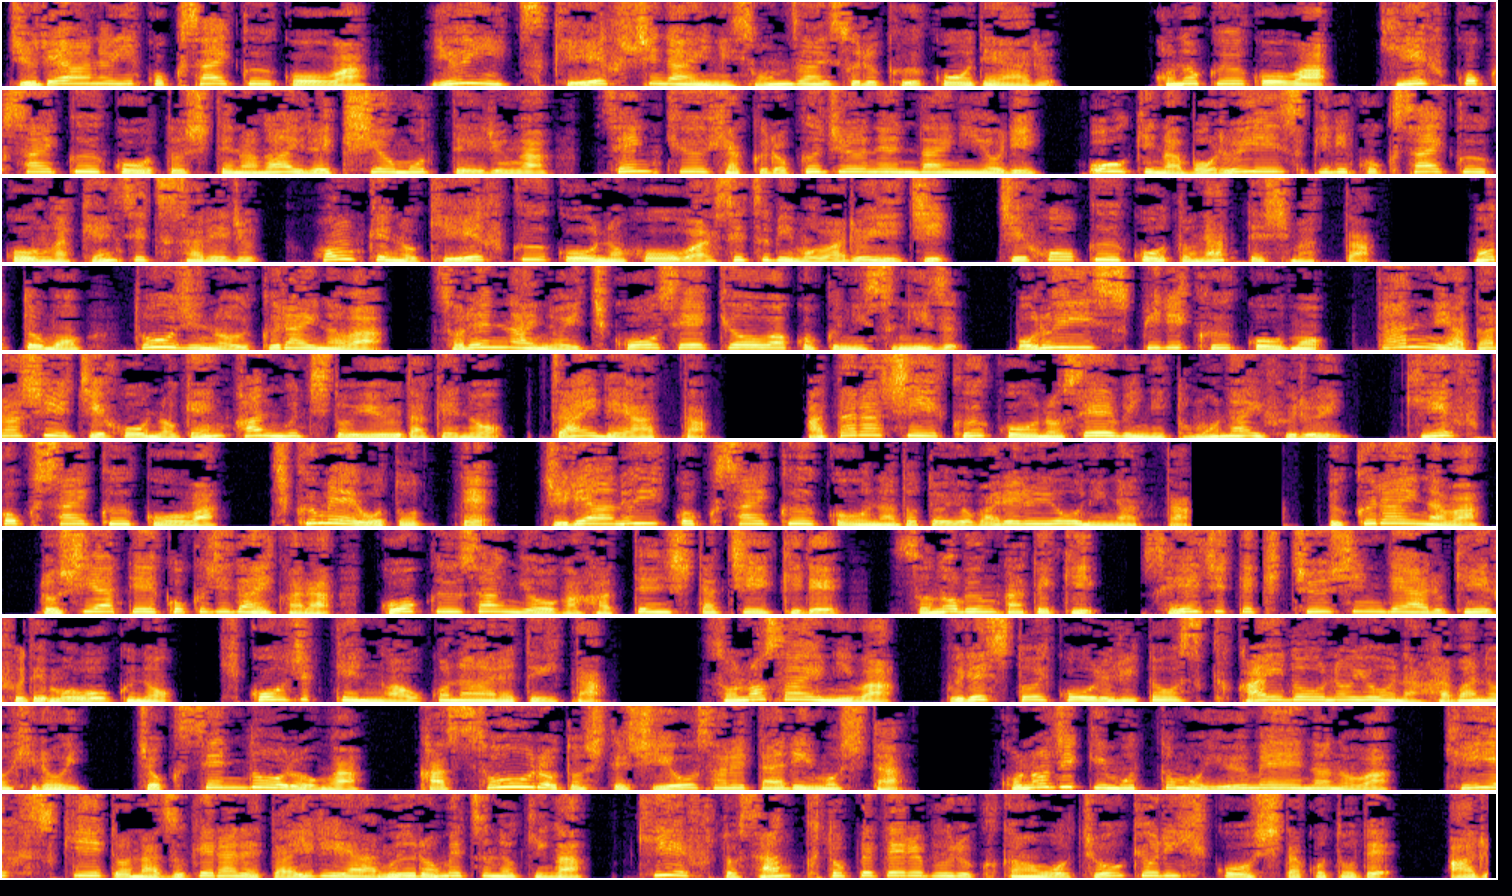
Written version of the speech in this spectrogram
ジュリアーヌイ国際空港は、唯一キエフ市内に存在する空港である。この空港は、キエフ国際空港として長い歴史を持っているが、1960年代により、大きなボルイースピリ国際空港が建設される。本家のキエフ空港の方は設備も悪い地、地方空港となってしまった。もっとも、当時のウクライナは、ソ連内の一構成共和国に過ぎず、ボルイースピリ空港も、単に新しい地方の玄関口というだけの財であった。新しい空港の整備に伴い古い、キエフ国際空港は、地区名をとって、ジュリアヌイ国際空港などと呼ばれるようになった。ウクライナは、ロシア帝国時代から航空産業が発展した地域で、その文化的、政治的中心であるキエフでも多くの飛行実験が行われていた。その際には、ブレストイコールリトースク街道のような幅の広い直線道路が滑走路として使用されたりもした。この時期最も有名なのは、キエフスキーと名付けられたイリア・ムーロメツノキが、キエフとサンクトペテルブルク間を長距離飛行したことである。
